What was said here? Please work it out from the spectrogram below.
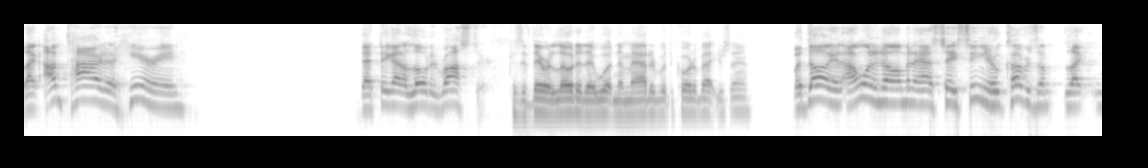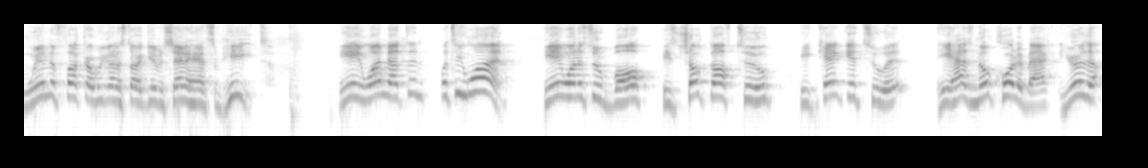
Like, I'm tired of hearing that they got a loaded roster. Because if they were loaded, it wouldn't have mattered with the quarterback. You're saying? But dog, and I want to know. I'm going to ask Chase Senior, who covers them. Like, when the fuck are we going to start giving Shanahan some heat? He ain't won nothing. What's he won? He ain't won a Super Bowl. He's choked off two. He can't get to it. He has no quarterback. You're the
